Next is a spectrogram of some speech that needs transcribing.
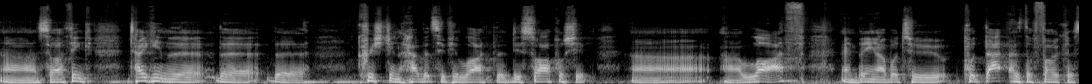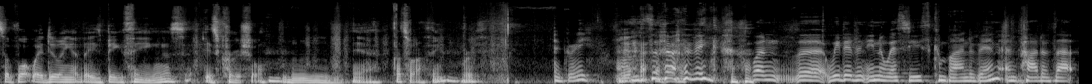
Uh, so I think taking the, the, the Christian habits, if you like, the discipleship uh, uh, life, and being able to put that as the focus of what we're doing at these big things is crucial. Mm. Yeah, that's what I think, Ruth. Agree. Um, so I think when the, we did an Inner West Youth combined event, and part of that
